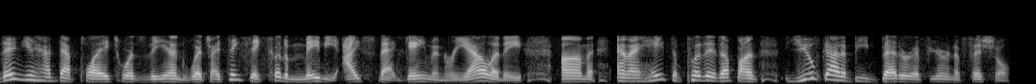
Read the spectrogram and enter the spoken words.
then you had that play towards the end, which I think they could have maybe iced that game in reality. Um, Um, and I hate to put it up on you've got to be better if you're an official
